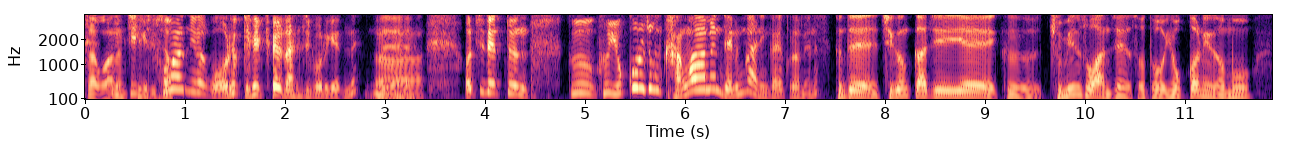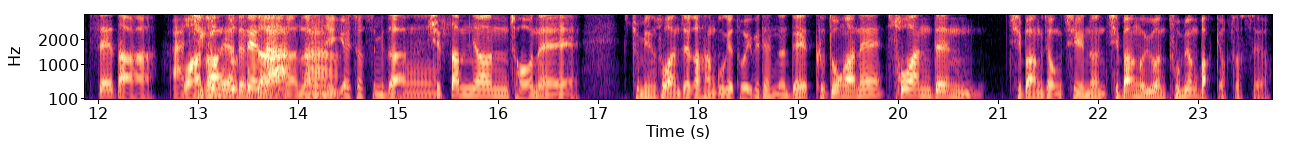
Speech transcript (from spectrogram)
하는 취지죠. 소환이라고 어렵게 표현하는지 모르겠네. 네. 어, 어찌됐든 그, 그 요건을 좀 강화하면 되는 거 아닌가요, 그러면은? 근데 지금까지의 그 주민 소환제에서도 요건이 너무 세다. 아, 완화해야 된다라는 아. 얘기가 있었습니다. 음. 13년 전에 주민 소환제가 한국에 도입이 됐는데 그 동안에 소환된 지방 정치인은 지방 의원 2명밖에 없었어요.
